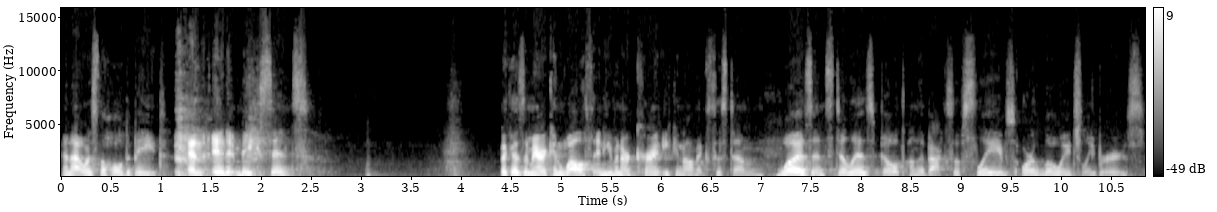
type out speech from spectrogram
And that was the whole debate. And, and it makes sense. Because American wealth and even our current economic system was and still is built on the backs of slaves or low wage laborers.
